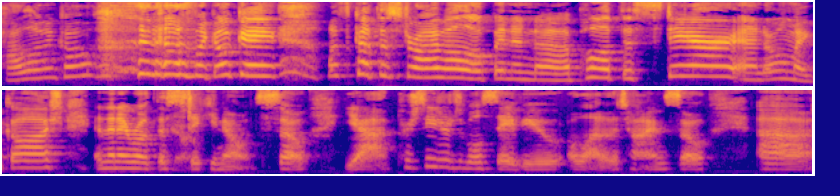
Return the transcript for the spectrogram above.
how long ago? and I was like, okay, let's cut this drywall open and uh, pull up this stair. And oh my gosh. And then I wrote this yeah. sticky notes. So yeah, procedures will save you a lot of the time. So uh,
